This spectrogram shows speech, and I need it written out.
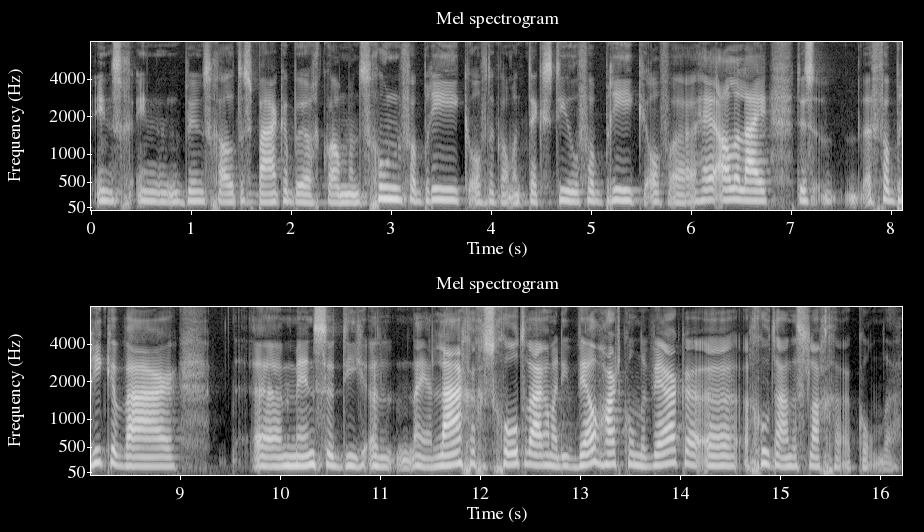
in, in Bunschoten, Spakenburg kwam een schoenfabriek... of er kwam een textielfabriek of hè, allerlei... Dus fabrieken waar uh, mensen die uh, nou ja, lager geschoold waren, maar die wel hard konden werken, uh, goed aan de slag konden.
